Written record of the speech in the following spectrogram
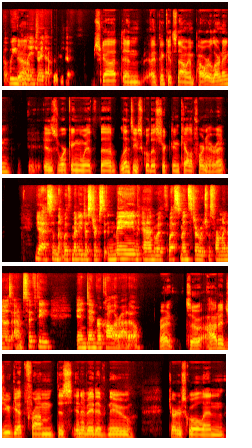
But we yeah. really enjoyed that partnership. Scott, and I think it's now Empower Learning, is working with the Lindsay School District in California, right? Yes, and with many districts in Maine and with Westminster, which was formerly known as Adams 50, in Denver, Colorado. Right. So, how did you get from this innovative new charter school in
